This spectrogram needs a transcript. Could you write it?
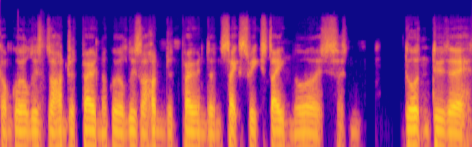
I'm going to lose a hundred pound. I'm going to lose a hundred pound in six weeks' time. No, it's don't do the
